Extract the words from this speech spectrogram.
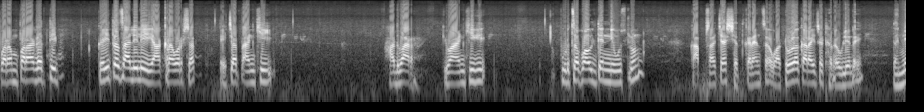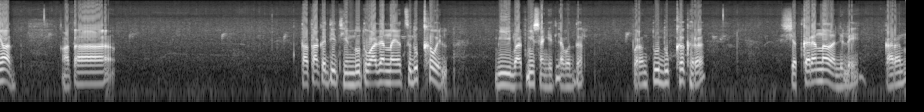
परंपरागत ते करीतच आलेले आहे या अकरा वर्षात. त्याच्यात आणखी हातभार किंवा आणखी पुढचं पाऊल त्यांनी उचलून कापसाच्या शेतकऱ्यांचं वाटोळं करायचं ठरवलेलं आहे. धन्यवाद. आता तथाकथित हिंदुत्ववाद्यांना याचं दुःख होईल मी बातमी सांगितल्याबद्दल. परंतु दुःख खरं शेतकऱ्यांना झालेलं आहे कारण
